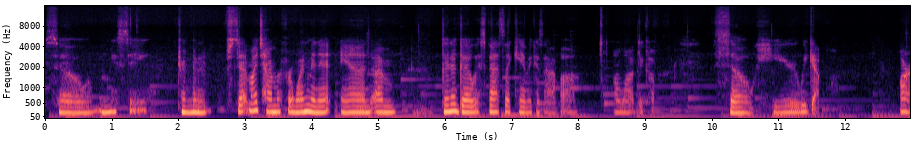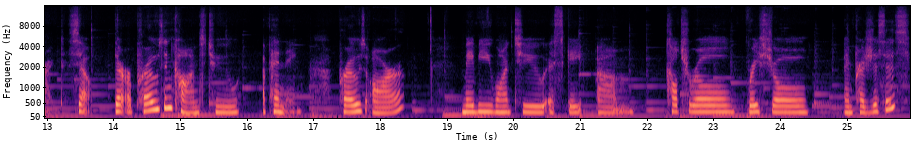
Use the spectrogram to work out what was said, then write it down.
So let me see. I'm going to set my timer for one minute and I'm going to go as fast as I can because I have a, a lot to cover. So here we go. All right. So there are pros and cons to a pen name. Pros are maybe you want to escape um, cultural, racial, and prejudices.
